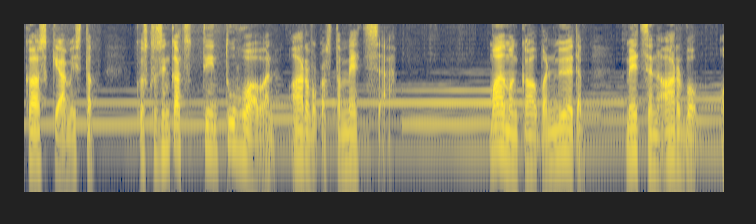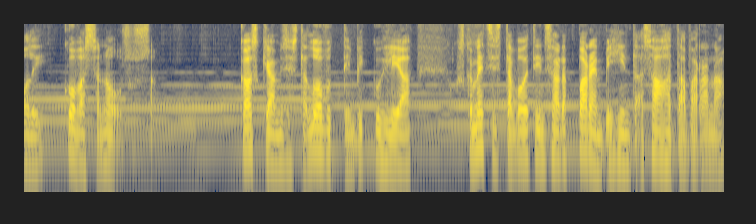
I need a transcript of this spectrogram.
kaskeamista, koska sen katsottiin tuhoavan arvokasta metsää. Maailmankaupan myötä metsän arvo oli kovassa nousussa. Kaskeamisesta luovuttiin pikkuhiljaa, koska metsistä voitiin saada parempi hinta sahatavarana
